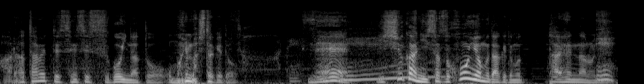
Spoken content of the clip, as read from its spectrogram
改めて先生すごいなと思いましたけど。ね。ね1週間に1冊本読むだけでも大変なのに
